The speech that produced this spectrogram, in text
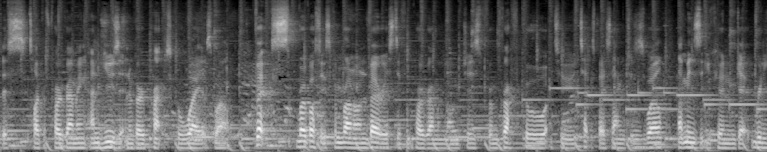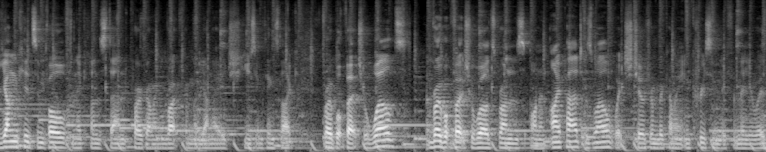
this type of programming and use it in a very practical way as well. Vex robotics can run on various different programming languages from graphical to text-based languages as well. That means that you can get really young kids involved and they can understand programming right from a young age using things like Robot Virtual Worlds. Robot Virtual Worlds runs on an iPad as well, which children are becoming increasingly familiar with,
